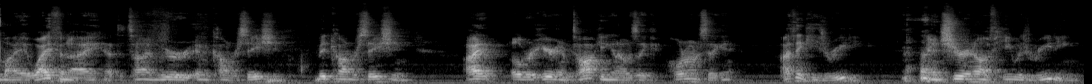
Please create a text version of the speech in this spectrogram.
my wife and I at the time we were in a conversation, mid conversation. I overhear him talking, and I was like, "Hold on a second, I think he's reading." and sure enough, he was reading.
